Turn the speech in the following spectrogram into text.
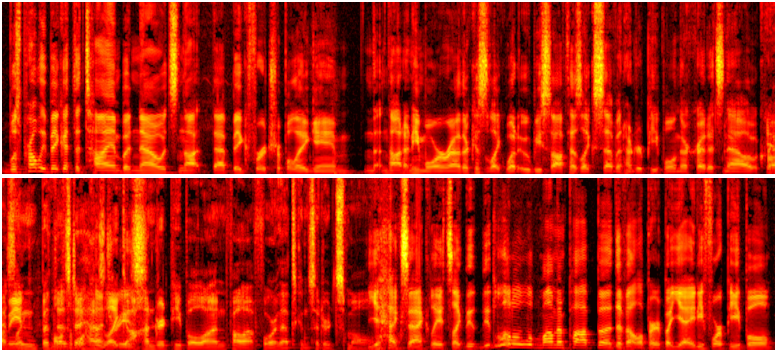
was probably big at the time, but now it's not that big for a AAA game. N- not anymore, rather, because like what Ubisoft has like 700 people in their credits now I across mean, like, Bethesda multiple has countries. like 100 people on Fallout 4, that's considered small. Yeah, exactly. It's like the, the little mom and pop uh, developer. But yeah, 84 people,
